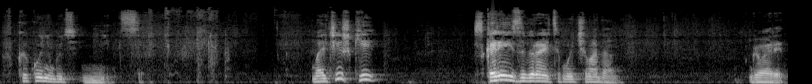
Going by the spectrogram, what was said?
в какой-нибудь Ницце. «Мальчишки, скорее забирайте мой чемодан», — говорит.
